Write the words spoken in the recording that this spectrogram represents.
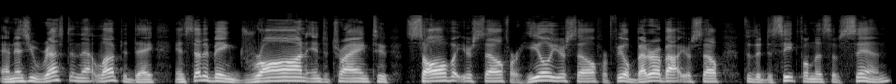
And as you rest in that love today, instead of being drawn into trying to solve it yourself or heal yourself or feel better about yourself through the deceitfulness of sin,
